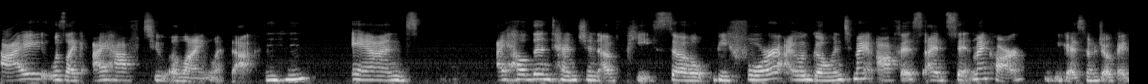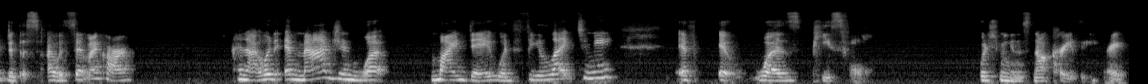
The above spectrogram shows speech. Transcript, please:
I was like, I have to align with that. Mm-hmm. And I held the intention of peace. So before I would go into my office, I'd sit in my car. You guys don't joke, I did this. I would sit in my car and I would imagine what my day would feel like to me if it was peaceful, which means not crazy, right?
